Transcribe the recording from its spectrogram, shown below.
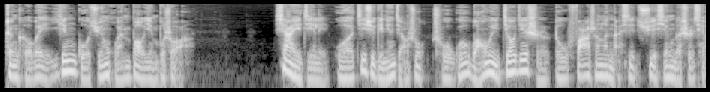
正可谓因果循环，报应不爽。下一集里，我继续给您讲述楚国王位交接时都发生了哪些血腥的事情。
